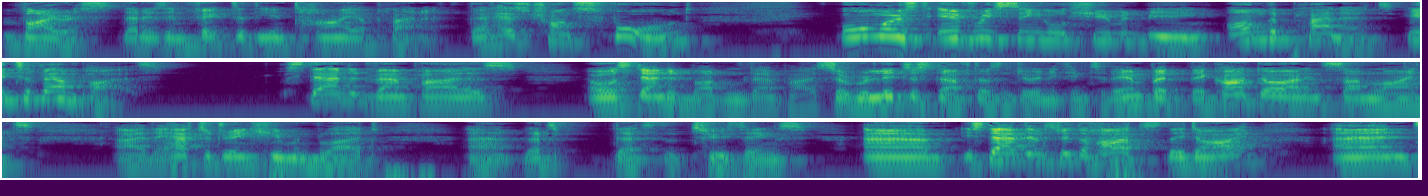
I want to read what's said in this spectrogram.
virus that has infected the entire planet that has transformed almost every single human being on the planet into vampires. Standard vampires, or standard modern vampires. So religious stuff doesn't do anything to them, but they can't go out in sunlight. Uh, they have to drink human blood. Uh, that's that's the two things. Um, you stab them through the heart, they die. And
